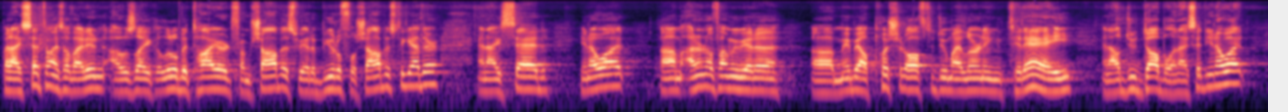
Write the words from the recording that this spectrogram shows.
but I said to myself, I didn't, I was like a little bit tired from Shabbos. We had a beautiful Shabbos together, and I said, you know what? Um, I don't know if I'm going to be able to, uh, maybe I'll push it off to do my learning today, and I'll do double. And I said, you know what?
